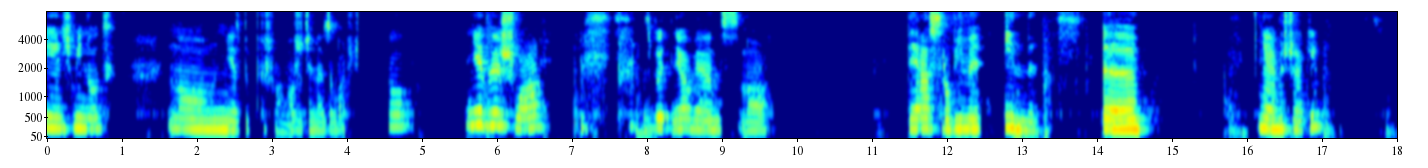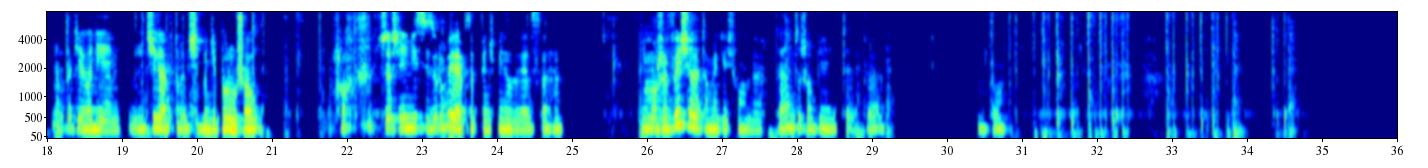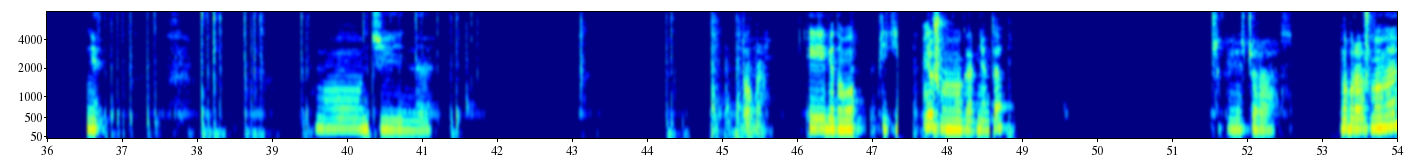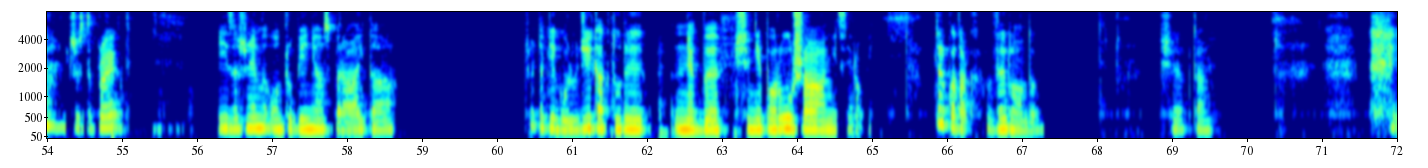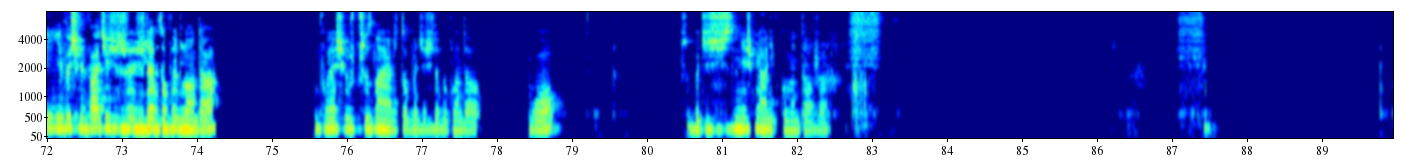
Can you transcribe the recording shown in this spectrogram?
5 minut. No, niezbyt wyszła, możecie nawet zobaczyć. No, nie wyszła zbytnio, więc no. Teraz robimy inny. E, nie wiem jeszcze jaki. Mam takiego, nie wiem, ludzika, który się będzie poruszał. Bo wcześniej nic nie zrobiłem te 5 minut, więc nie może wyjść, ale tam jakieś ładne ten itp. No to... Nie. Godziny. Dobra. I wiadomo, pliki już mamy ogarnięte. Czekaj jeszcze raz. Dobra, już mamy czysty projekt. I zaczniemy od robienia sprite'a. Czyli takiego ludzika, który jakby się nie porusza, nic nie robi. Tylko tak wygląda. Się tam. I nie wyśmiewajcie się, że źle to wygląda. Bo ja się już przyznaję, że to będzie źle wyglądało. Że będziecie się z mnie śmiali w komentarzach.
